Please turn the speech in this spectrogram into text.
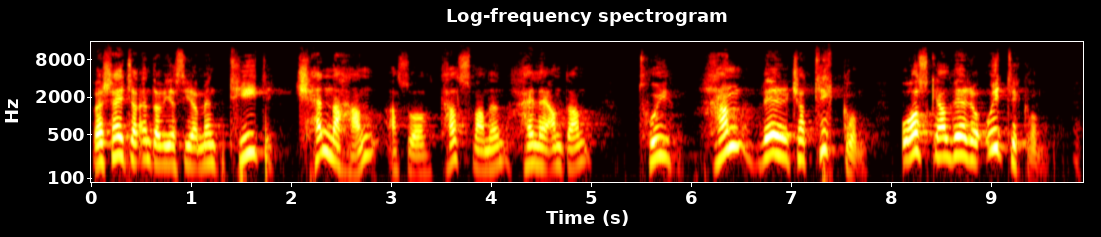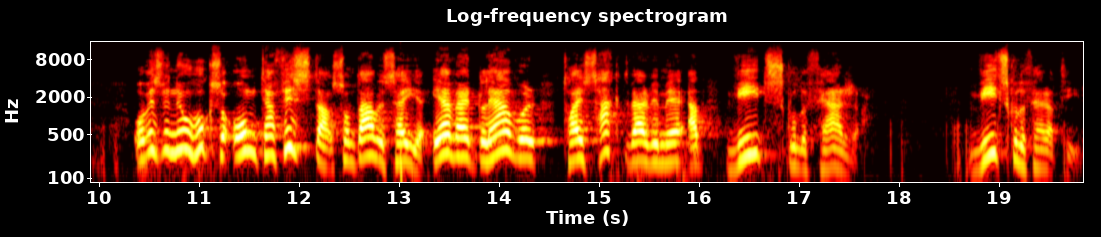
vers 16 enda vi sier, men tid kjenner han, altså talsmannen, hele andan, tog han være tjatikkon, og skal være uttikken. Og hvis vi nu hukser om til første som David sier, jeg var glæver, ta jeg sagt vær vi med at vi skulle fære. Vi skulle fære til.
